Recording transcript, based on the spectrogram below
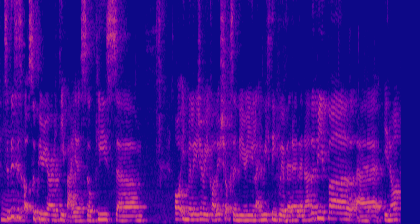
Mm. So this is called superiority bias. So please. Um, or in Malaysia, we call it shok sendiri. Like we think we're better than other people, uh, you know.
